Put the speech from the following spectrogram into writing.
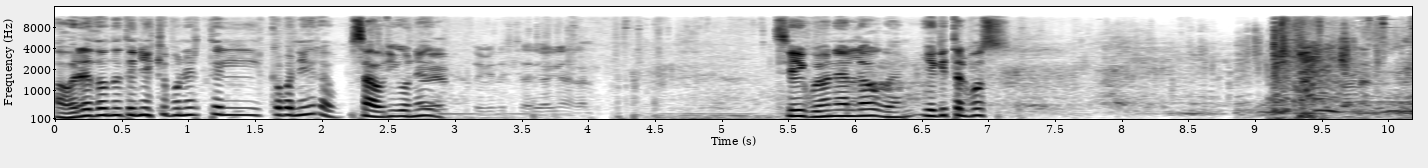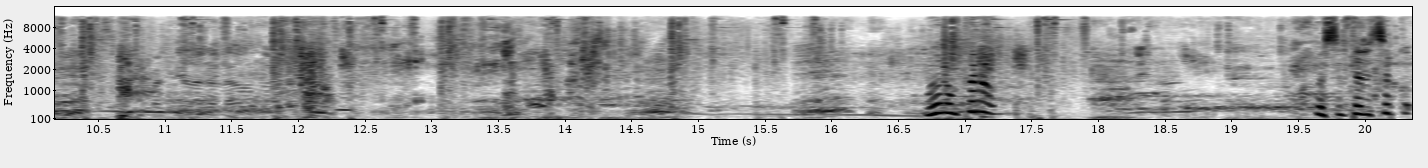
Ahora es donde tenías que ponerte el capa negra, o sea, abrigo negro. Sí, weón, es al lado, weón. Y aquí está el boss. Weón, un perro. Voy a saltar el cerco.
